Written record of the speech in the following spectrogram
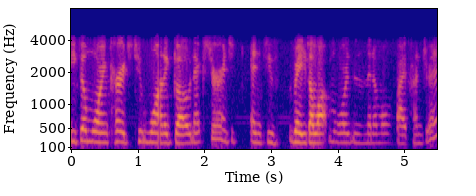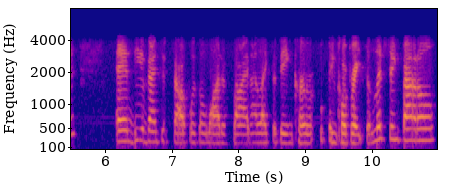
me feel more encouraged to want to go next year and to and to raise a lot more than the minimum 500. And the event itself was a lot of fun. I like that they incor- incorporate the lip sync battle,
